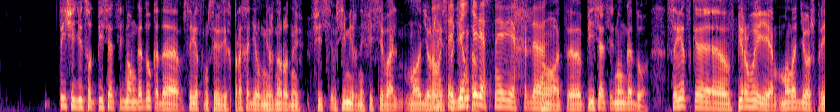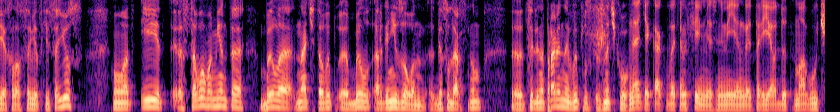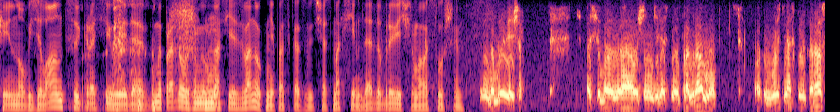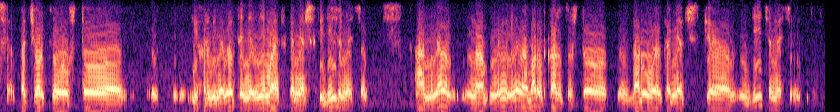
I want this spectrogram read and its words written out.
1957 э, году, когда в Советском Союзе проходил международный фест... всемирный фестиваль молодежи вот, и студентов. Это интересная веха, да. Вот, э, в 1957 году. Советская, впервые молодежь приехала в Советский Союз, вот. И с того момента было начато, был организован государственным э, целенаправленный выпуск значков. Знаете, как в этом фильме знаменитом говорит, приедут могучие новозеландцы красивые. Да. Мы продолжим, у нас есть звонок, мне подсказывает сейчас. Максим, да, добрый вечер, мы вас слушаем. Добрый вечер. Спасибо за очень интересную программу. Вот, гость несколько раз подчеркивал, что их организация не занимается коммерческой деятельностью. А мне, на, мне, мне наоборот кажется, что здоровая коммерческая деятельность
